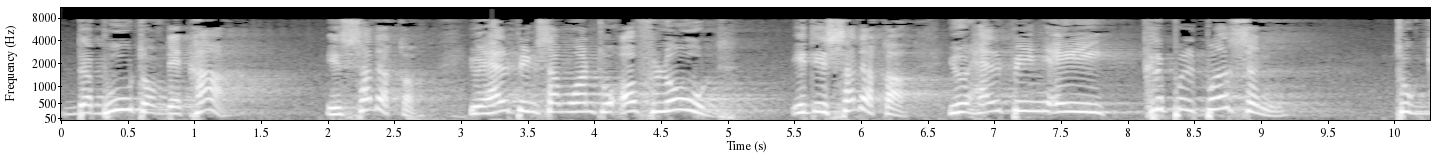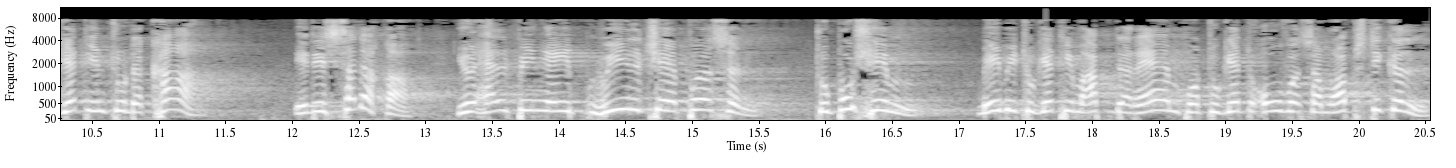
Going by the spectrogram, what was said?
the boot of the car is sadaqah. You're helping someone to offload. It is sadaqah. You're helping a crippled person to get into the car. It is sadaqah. You're helping a wheelchair person to push him, maybe to get him up the ramp or to get over some obstacle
